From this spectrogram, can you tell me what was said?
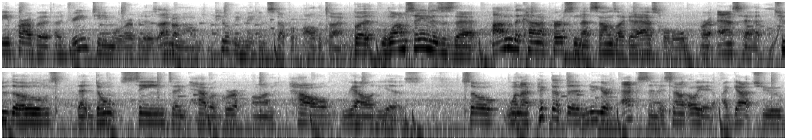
being part of a, a, dream team or whatever it is. I don't know. People be making stuff up all the time. But what I'm saying is, is that I'm the kind of person that sounds like an asshole or asshat to those that don't seem to have a grip on how reality is. So when I picked up the New York accent, it sounded, oh yeah, I got you.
